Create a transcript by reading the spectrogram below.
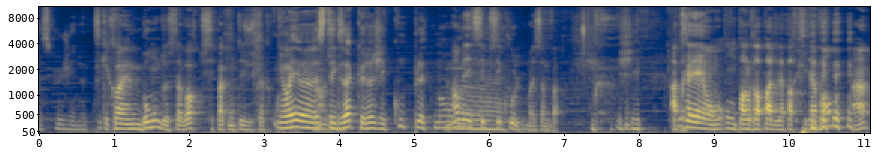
Est-ce que j'ai une... Ce qui est quand même bon de savoir que tu sais pas compter jusqu'à 3. Oui, Hein, c'est je- exact que là j'ai complètement... Non, mais c'est euh, c'est cool. Moi, ça me va. j'ai- Après, on, on parlera pas de la partie d'avant. hein.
